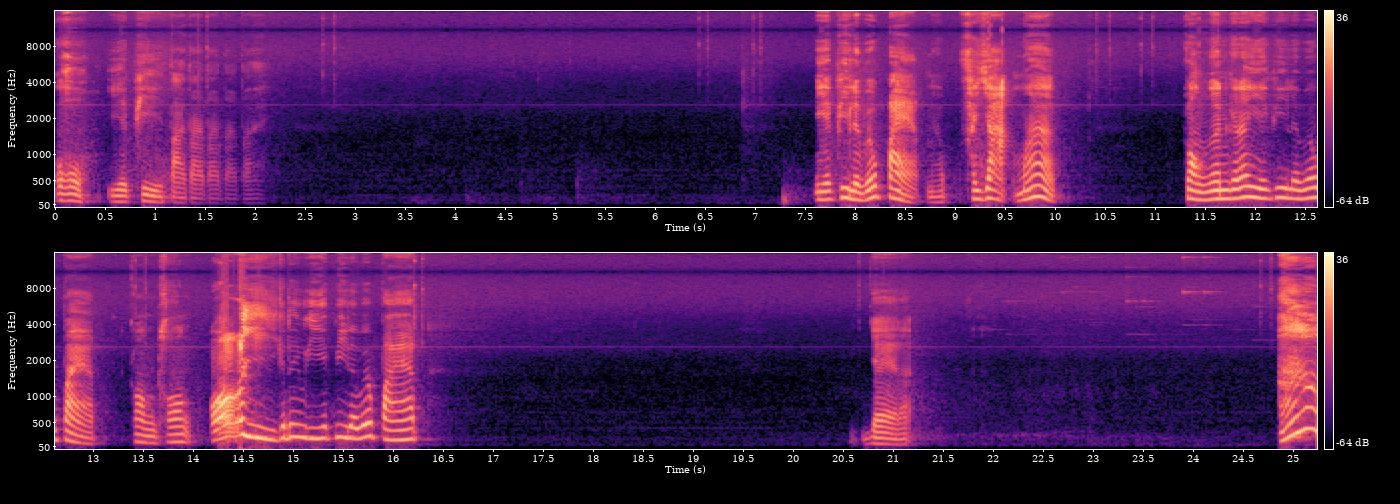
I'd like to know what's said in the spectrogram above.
โอ้โห EXP ตายตายตายตายตายเ EXP level แปดนะครับ ขยะมาก กล่องเงินก็ได้ EXP level แปดกล่องทอง โอ้ย ก็ได้ EXP level แปด แย่ละอ้าว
